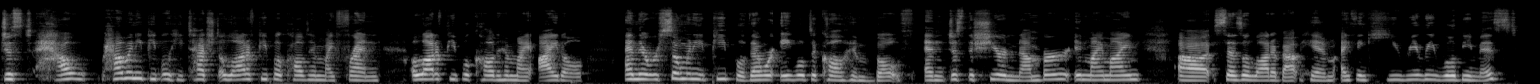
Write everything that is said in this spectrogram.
just how how many people he touched. A lot of people called him my friend. A lot of people called him my idol. And there were so many people that were able to call him both. And just the sheer number in my mind uh, says a lot about him. I think he really will be missed.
